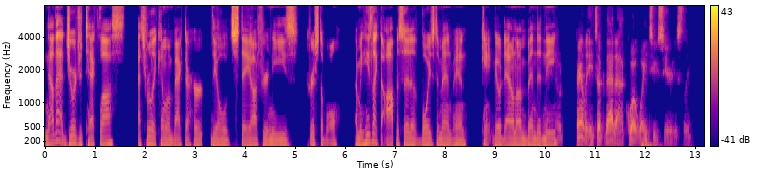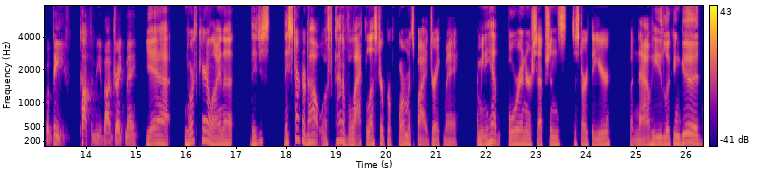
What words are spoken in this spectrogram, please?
now that Georgia Tech loss, that's really coming back to hurt the old stay off your knees Cristobal. I mean, he's like the opposite of boys to men, man. Can't go down on bended knee. Apparently, he took that uh, quote way too seriously. But Beef, talk to me about Drake Maye. Yeah, North Carolina, they just they started out with kind of lackluster performance by Drake Maye. I mean, he had four interceptions to start the year, but now he's looking good.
